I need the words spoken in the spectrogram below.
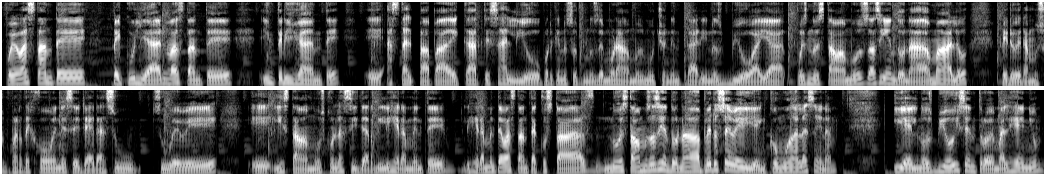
fue bastante peculiar, bastante intrigante. Eh, hasta el papá de Kate salió porque nosotros nos demorábamos mucho en entrar y nos vio allá, pues no estábamos haciendo nada malo, pero éramos un par de jóvenes, ella era su, su bebé eh, y estábamos con las sillas ligeramente, ligeramente bastante acostadas, no estábamos haciendo nada, pero se veía incómoda la escena. Y él nos vio y se entró de mal genio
